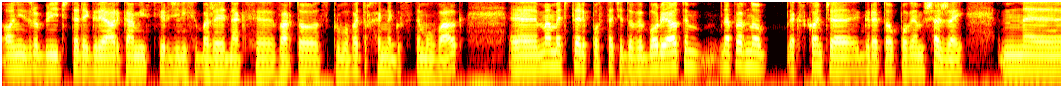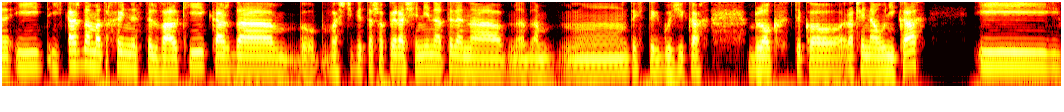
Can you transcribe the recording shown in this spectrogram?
oni zrobili cztery gry Arkham i stwierdzili chyba, że jednak e, warto spróbować trochę innego systemu walk. E, mamy cztery postacie do wyboru. Ja o tym na pewno, jak skończę grę, to opowiem szerzej. Mm, e, I, I, każda ma trochę inny styl walki. Każda właściwie też opiera się nie na tyle na, na, na mm, tych, tych guzikach blok, tylko raczej na unikach. I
